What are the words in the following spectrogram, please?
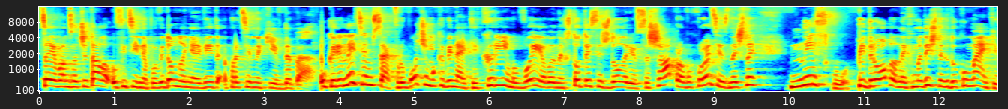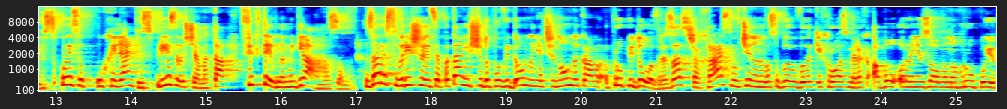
Це я вам зачитала офіційне повідомлення від працівників ДБР. У керівниці МСЕК в робочому кабінеті, крім виявлених 100 тисяч доларів США, правоохоронці знайшли низку підроблених медичних документів, список ухилянтів з прізвищами та фіктивними діагнозами. Зараз вирішується питання щодо повідомлення чиновникам про підозри за шахрайство, вчинене в особливо великих розмірах або організовано групою,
